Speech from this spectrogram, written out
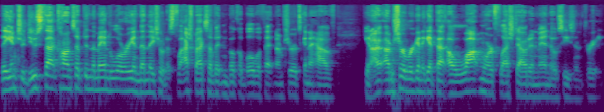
they introduced that concept in The Mandalorian, then they showed us flashbacks of it in Book of Boba Fett, and I'm sure it's going to have, you know, I, am sure we're going to get that a lot more fleshed out in Mando season three.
